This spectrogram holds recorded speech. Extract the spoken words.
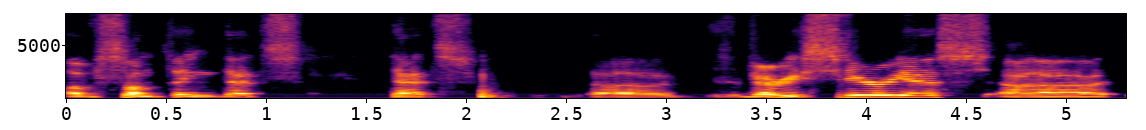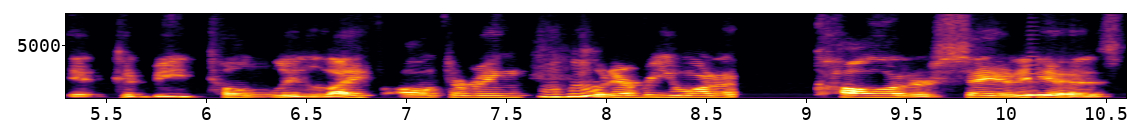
of something that's that's uh, very serious uh, it could be totally life altering Mhm. whatever you want to call it or say it is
